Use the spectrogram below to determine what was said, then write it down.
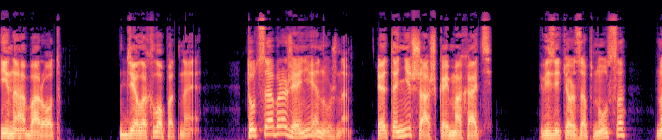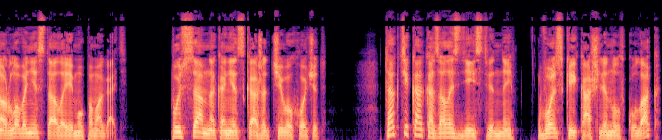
И наоборот. Дело хлопотное. Тут соображение нужно. Это не шашкой махать. Визитер запнулся, но Орлова не стала ему помогать. Пусть сам, наконец, скажет, чего хочет. Тактика оказалась действенной. Вольский кашлянул в кулак,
